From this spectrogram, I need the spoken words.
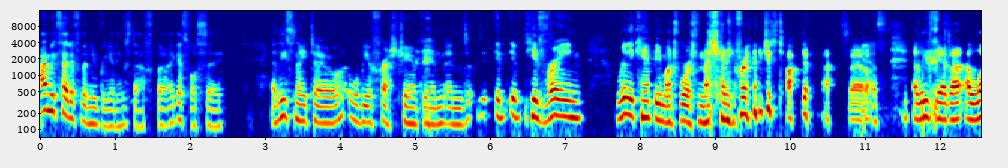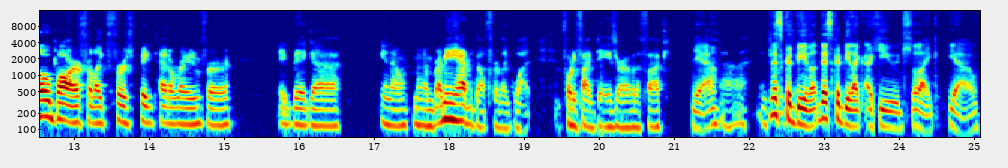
I'm excited for the new beginning stuff, but I guess we'll see. At least Naito will be a fresh champion, and it, it, his reign really can't be much worse than that Kenny reign I just talked about. So Yes. at least he has a, a low bar for like first big title reign for a big, uh you know, member. I mean, he had the belt for like what, forty five days or however the fuck. Yeah. Uh, This could be this could be like a huge like you know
